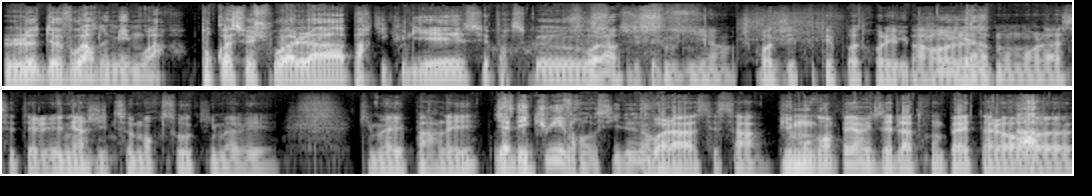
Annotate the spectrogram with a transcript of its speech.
Le devoir de mémoire. Pourquoi ce choix-là particulier? C'est parce que voilà, c'est- souvenirs. Je crois que j'écoutais pas trop les Et paroles puis, à un- ce moment-là. C'était l'énergie de ce morceau qui m'avait qui m'avait parlé. il y a des cuivres aussi dedans. Voilà, c'est ça. Puis mon grand-père, il faisait de la trompette. Alors, Ah. euh,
